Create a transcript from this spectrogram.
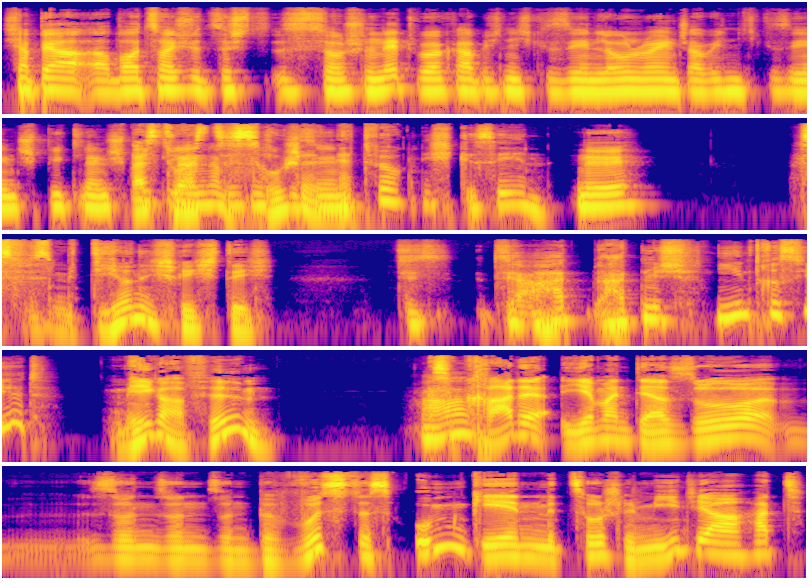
Ich habe ja, aber zum Beispiel das Social Network habe ich nicht gesehen, Lone Ranger habe ich nicht gesehen, Spieglein, du, Spieglein hast habe das ich nicht Social gesehen. Network nicht gesehen? Nö, Was ist mit dir nicht richtig? Der hat, hat mich nie interessiert. Mega Film. Also Ah, gerade jemand, der so so ein, so, ein, so ein bewusstes Umgehen mit Social Media hat,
